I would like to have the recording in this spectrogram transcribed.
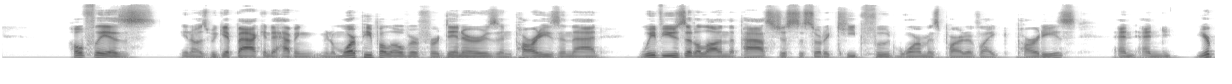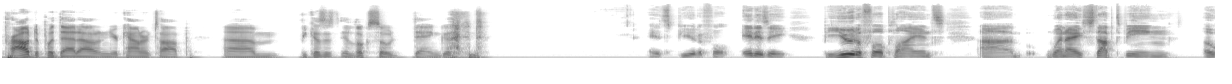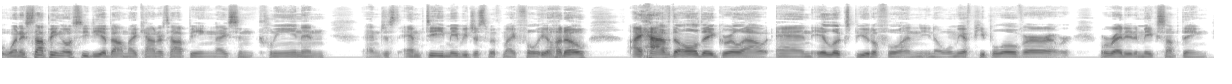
hopefully as you know as we get back into having you know more people over for dinners and parties and that we've used it a lot in the past just to sort of keep food warm as part of like parties and and you're proud to put that out on your countertop um, because it, it looks so dang good. it's beautiful. It is a beautiful appliance. Um, when I stopped being oh, when I stopped being OCD about my countertop being nice and clean and and just empty, maybe just with my fully auto, I have the all day grill out and it looks beautiful. And you know, when we have people over or we're ready to make something,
